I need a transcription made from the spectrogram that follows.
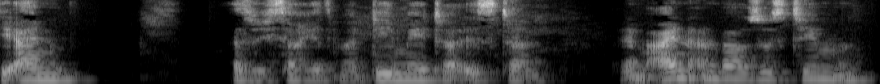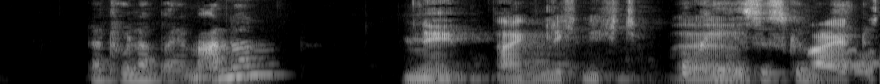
die einen, also ich sage jetzt mal, Demeter ist dann bei dem einen Anbausystem und Naturland bei dem anderen? Nee, eigentlich nicht. Okay, äh, ist es gemischt? Beides,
